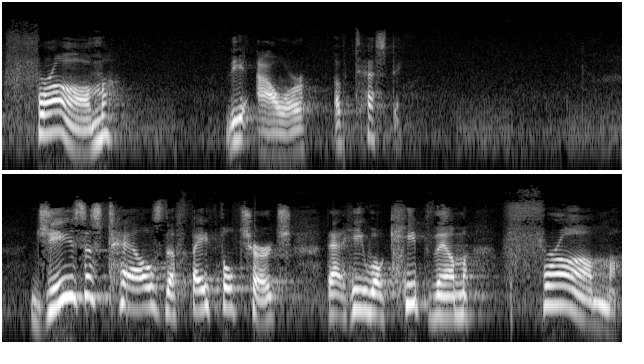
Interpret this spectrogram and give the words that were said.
from the hour of testing. Jesus tells the faithful church that he will keep them from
